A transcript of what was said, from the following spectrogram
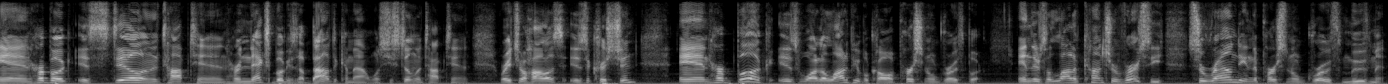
And her book is still in the top 10. Her next book is about to come out. Well, she's still in the top 10. Rachel Hollis is a Christian, and her book is what a lot of people call a personal growth book. And there's a lot of controversy surrounding the personal growth movement.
